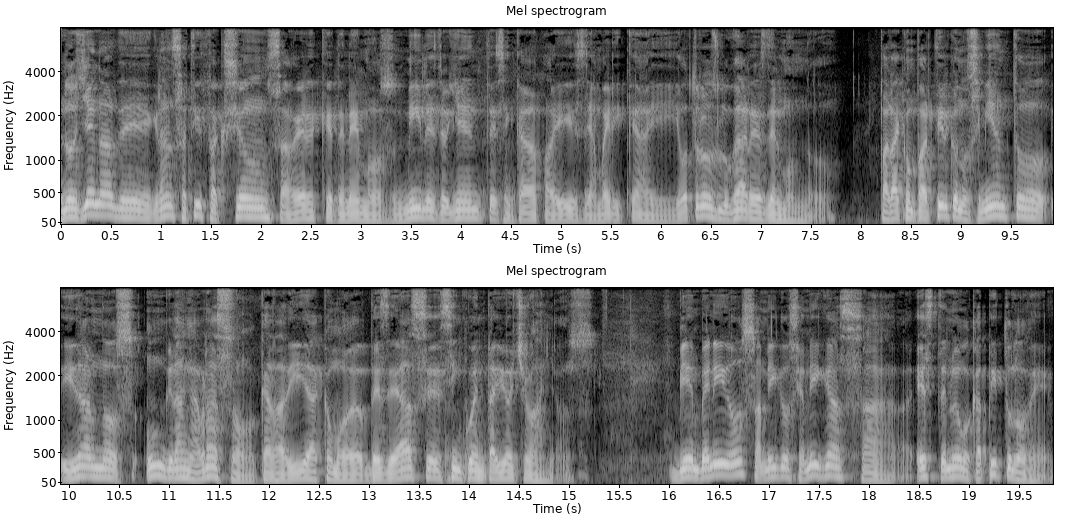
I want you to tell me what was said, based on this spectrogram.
Nos llena de gran satisfacción saber que tenemos miles de oyentes en cada país de América y otros lugares del mundo, para compartir conocimiento y darnos un gran abrazo cada día como desde hace 58 años. Bienvenidos amigos y amigas a este nuevo capítulo de...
